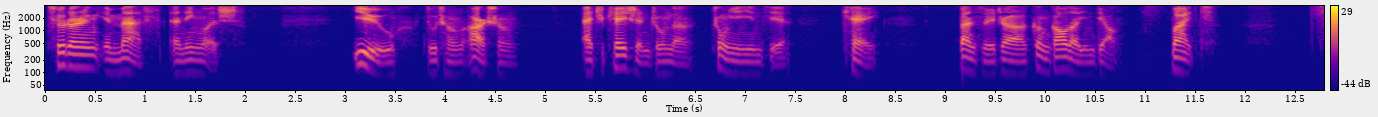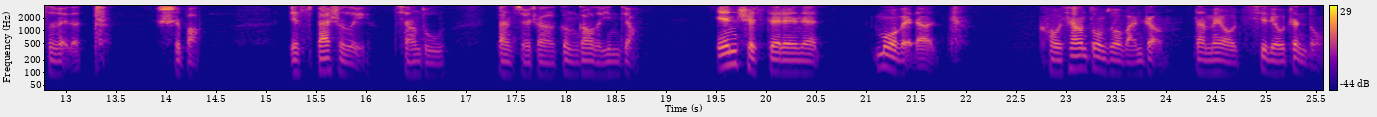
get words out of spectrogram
tutoring in math and English. You 读成二声，education 中的重音音节 k 伴随着更高的音调 might 词尾的 t 施暴，especially 强读伴随着更高的音调 interested in it 末尾的 t，口腔动作完整，但没有气流震动，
